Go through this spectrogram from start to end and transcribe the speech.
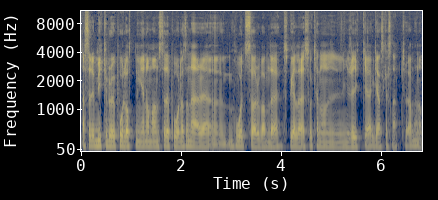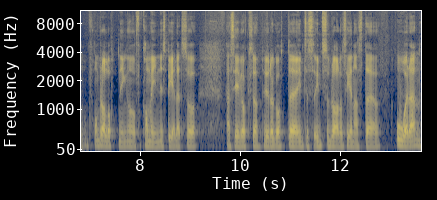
alltså det mycket beror på lottningen. Om man ställer på en sån här uh, hårdservande spelare så kan han ryka ganska snabbt tror jag. Men om man får en bra lottning och får komma in i spelet så här ser vi också hur det har gått. Inte, så, inte så bra de senaste åren.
